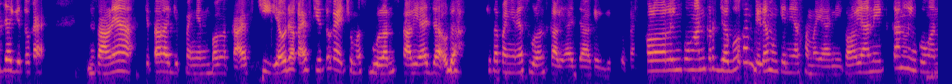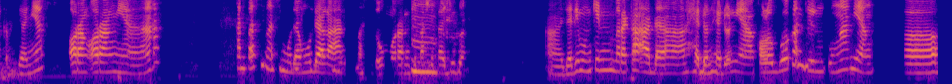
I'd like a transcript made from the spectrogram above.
aja gitu kayak misalnya kita lagi pengen banget KFC ya udah KFC itu kayak cuma sebulan sekali aja udah kita pengennya sebulan sekali aja kayak gitu kan. Kalau lingkungan kerja gue kan beda mungkin ya sama Yani. Kalau Yani kan lingkungan kerjanya orang-orangnya kan pasti masih muda-muda kan, masih seumuran kita kita juga. Nah, jadi mungkin mereka ada hedon hedonnya. Kalau gue kan di lingkungan yang uh,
